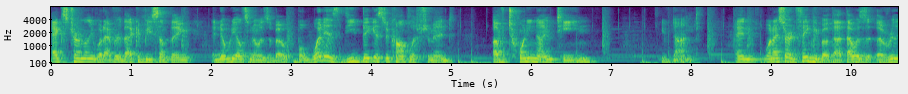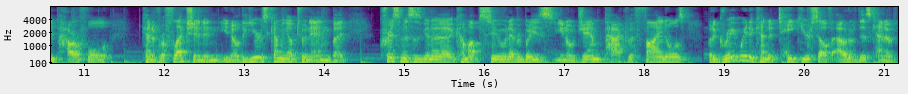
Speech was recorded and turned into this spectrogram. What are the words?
externally, whatever? That could be something that nobody else knows about. But what is the biggest accomplishment of 2019 you've done? And when I started thinking about that, that was a really powerful kind of reflection. And, you know, the year's coming up to an end, but Christmas is gonna come up soon. Everybody's, you know, jam packed with finals. But a great way to kind of take yourself out of this kind of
